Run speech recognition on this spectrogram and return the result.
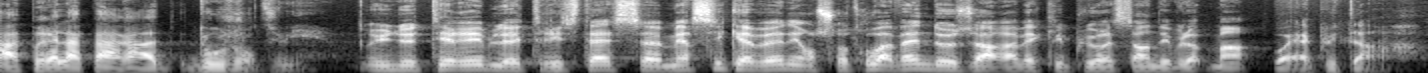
après la parade d'aujourd'hui. Une terrible tristesse. Merci, Kevin, et on se retrouve à 22 h avec les plus récents développements. Oui, à plus tard.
